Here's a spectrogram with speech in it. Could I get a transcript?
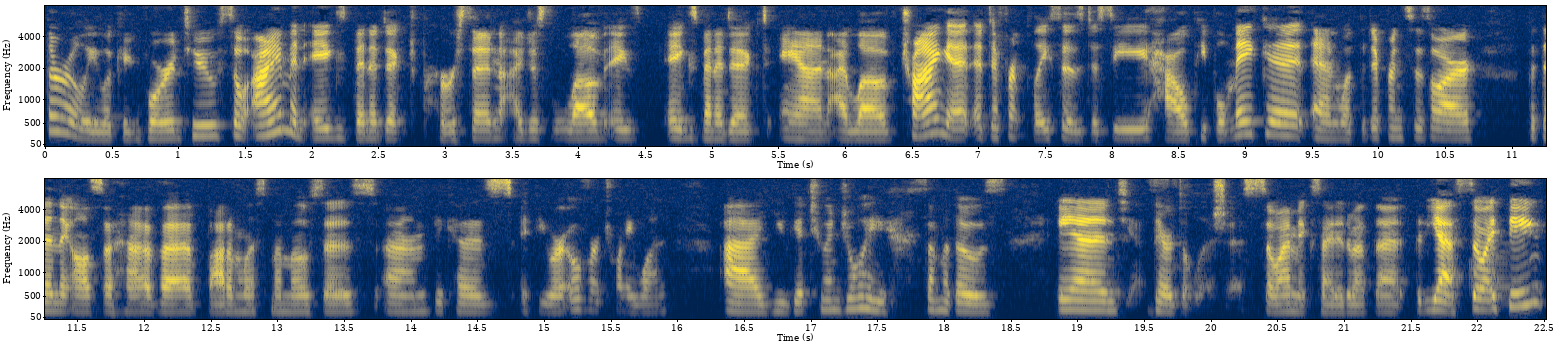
thoroughly looking forward to. So I'm an eggs Benedict person. I just love eggs eggs Benedict and I love trying it at different places to see how people make it and what the differences are. But then they also have uh, bottomless mimosas um, because if you are over 21, uh, you get to enjoy some of those and they're delicious. So I'm excited about that. But yes, so I think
